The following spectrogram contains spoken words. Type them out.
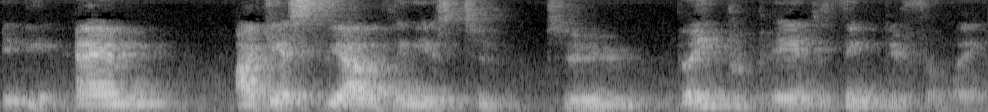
Yeah. And I guess the other thing is to, to be prepared to think differently.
